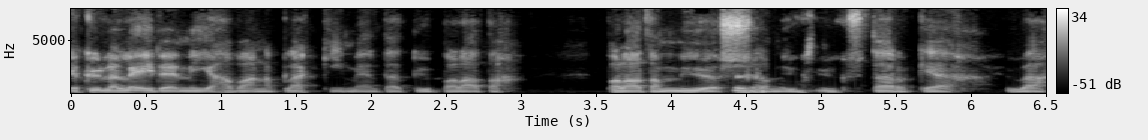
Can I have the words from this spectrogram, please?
ja kyllä Leiden ja Havana Blackiin meidän täytyy palata, palata myös. Se on yksi, yksi tärkeä, hyvä,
